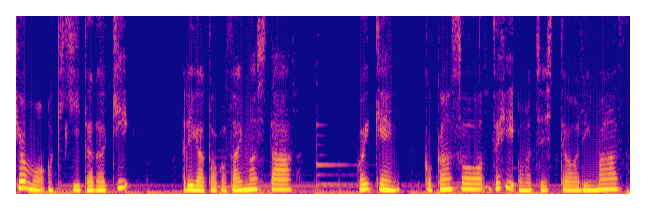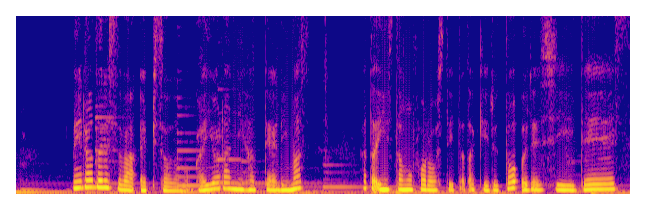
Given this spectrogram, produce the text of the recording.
今日もお聴きいただきありがとうございました。ご意見ご感想ぜひお待ちしております。メールアドレスはエピソードの概要欄に貼ってあります。あとインスタもフォローしていただけると嬉しいです。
